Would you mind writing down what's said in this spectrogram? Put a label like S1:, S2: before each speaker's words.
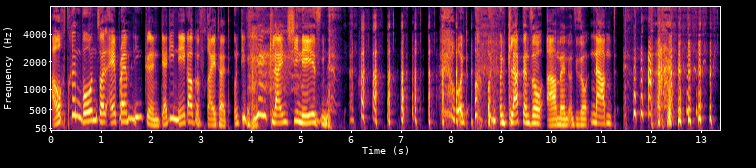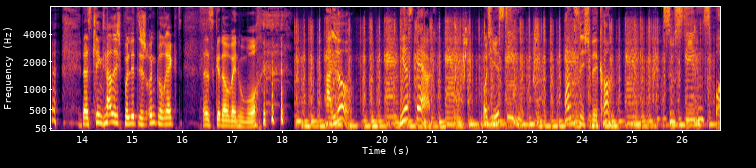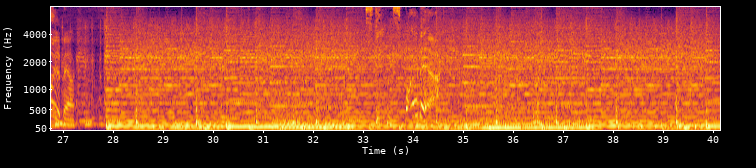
S1: Auch drin wohnen soll Abraham Lincoln, der die Neger befreit hat und die vielen kleinen Chinesen. und, und, und klagt dann so, Amen. Und sie so, Abend.
S2: Das klingt herrlich politisch unkorrekt. Das ist genau mein Humor.
S3: Hallo, hier ist Berg.
S1: Und hier ist Steven.
S3: Herzlich willkommen.
S1: Zu Steven Spoilberg.
S3: Spoilberg.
